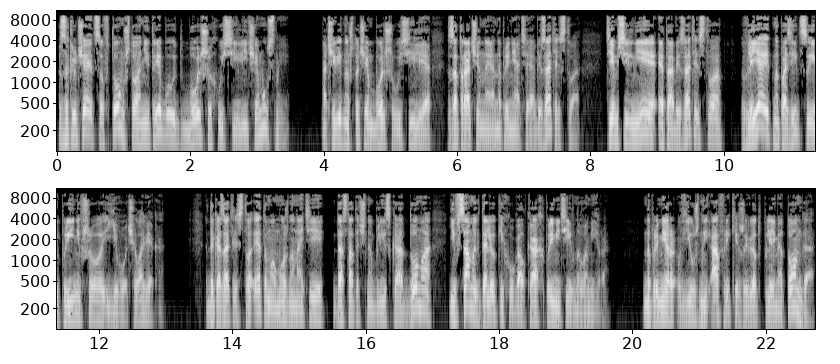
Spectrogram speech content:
заключается в том, что они требуют больших усилий, чем устные. Очевидно, что чем больше усилия, затраченное на принятие обязательства, тем сильнее это обязательство влияет на позиции принявшего его человека. Доказательство этому можно найти достаточно близко от дома и в самых далеких уголках примитивного мира. Например, в Южной Африке живет племя Тонга,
